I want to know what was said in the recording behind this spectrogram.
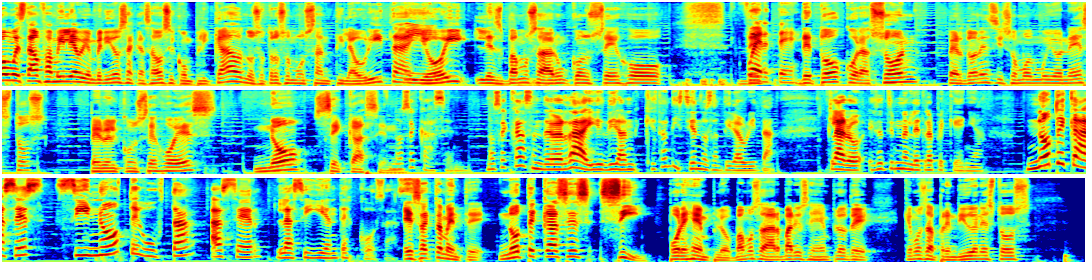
¿Cómo están familia? Bienvenidos a Casados y Complicados. Nosotros somos Santi Laurita y hoy les vamos a dar un consejo de- Fuerte. De, todo corazón. Perdonen si somos muy honestos, pero el consejo es no se casen. No se casen, no se casen de verdad. Y dirán, ¿qué están diciendo Santi Laurita? Claro, eso tiene una letra pequeña. No te cases si no te gusta hacer las siguientes cosas. Exactamente. No te cases si, por ejemplo, vamos a dar varios ejemplos de que hemos aprendido en estos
